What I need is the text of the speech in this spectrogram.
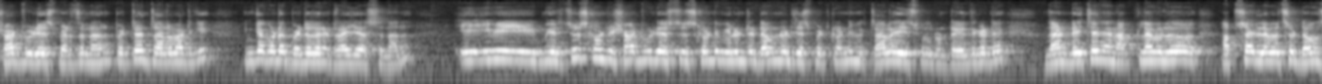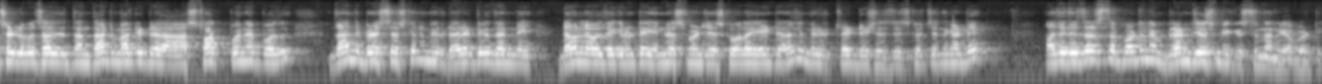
షార్ట్ వీడియోస్ పెడుతున్నాను. పెట్టాను చాలా వాటికి. ఇంకా కూడా పెట్టదని ట్రై చేస్తున్నాను. ఇవి మీరు చూసుకోండి షార్ట్ వీడియోస్ చూసుకోండి. వీలుంటే డౌన్లోడ్ చేసి పెట్టుకోండి. మీకు చాలా యూస్ఫుల్గా ఉంటాయి. ఎందుకంటే దాంట్లో ఇచ్చే నేను up level up side levels down side levels అది దాని దాటి మార్కెట్ ఆ స్టాక్ పోనే పోదు. దాన్ని బేస్ చేసుకుని మీరు డైరెక్ట్గా దాన్ని డౌన్ లెవెల్ దగ్గర ఉంటే ఇన్వెస్ట్మెంట్ చేసుకోవాలా ఏంటి అనేది మీరు ట్రేడ్ డెసిషన్స్ తీసుకోవచ్చు ఎందుకంటే అది రిజల్ట్స్తో పాటు నేను బ్లెండ్ చేసి మీకు ఇస్తున్నాను కాబట్టి.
